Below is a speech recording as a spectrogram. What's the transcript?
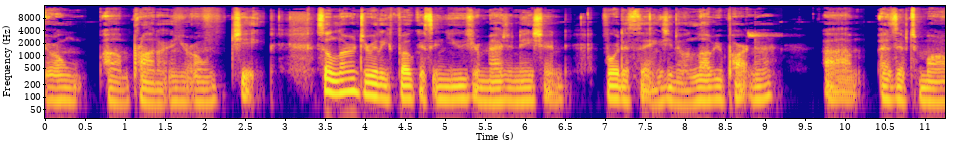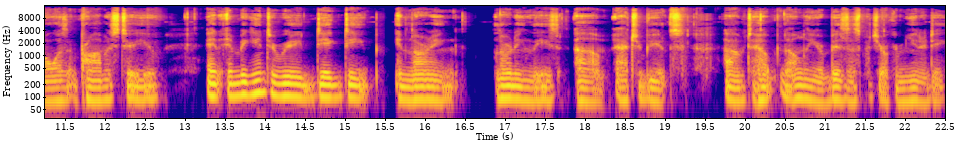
your own um, prana and your own chi. So learn to really focus and use your imagination for the things. You know, love your partner um, as if tomorrow wasn't promised to you, and and begin to really dig deep in learning learning these um, attributes um, to help not only your business but your community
